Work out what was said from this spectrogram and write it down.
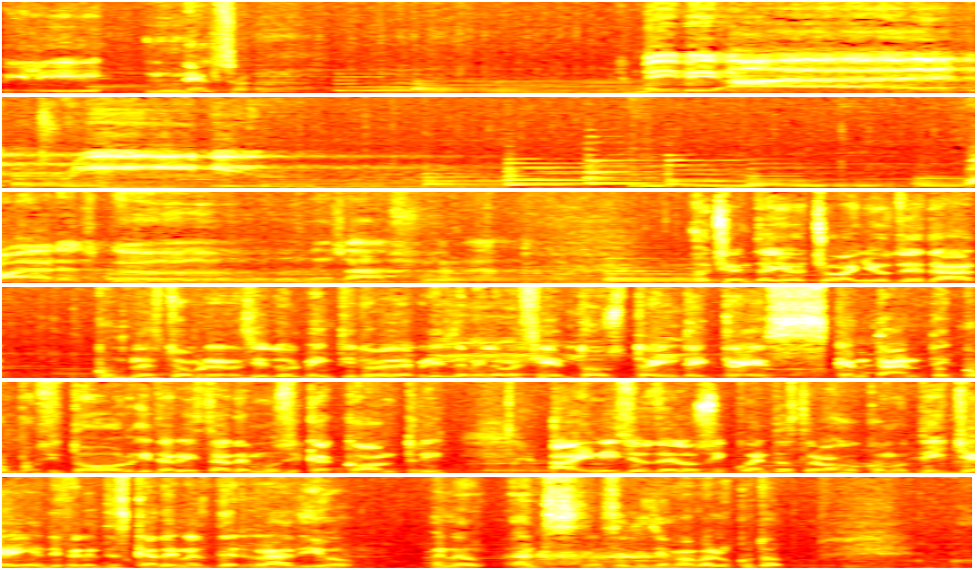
Willie Nelson. Maybe I didn't treat you quite as good as I should have. 88 años de edad. Cumple este hombre nacido el 29 de abril de 1933, cantante, compositor, guitarrista de música country. A inicios de los 50 trabajó como DJ en diferentes cadenas de radio, bueno, antes se les llamaba locutor,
